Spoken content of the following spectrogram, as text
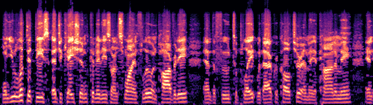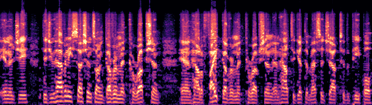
When you looked at these education committees on swine flu and poverty and the food to plate with agriculture and the economy and energy, did you have any sessions on government corruption and how to fight government corruption and how to get the message out to the people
